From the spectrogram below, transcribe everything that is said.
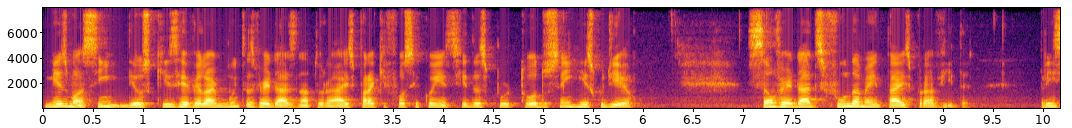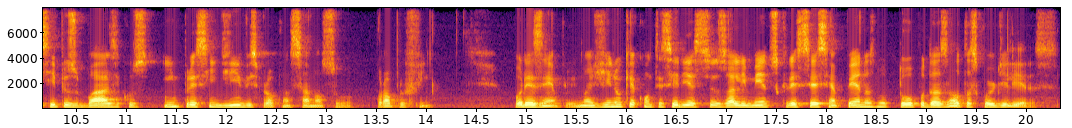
Mesmo assim, Deus quis revelar muitas verdades naturais para que fossem conhecidas por todos sem risco de erro. São verdades fundamentais para a vida, princípios básicos imprescindíveis para alcançar nosso próprio fim. Por exemplo, imagine o que aconteceria se os alimentos crescessem apenas no topo das altas cordilheiras.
